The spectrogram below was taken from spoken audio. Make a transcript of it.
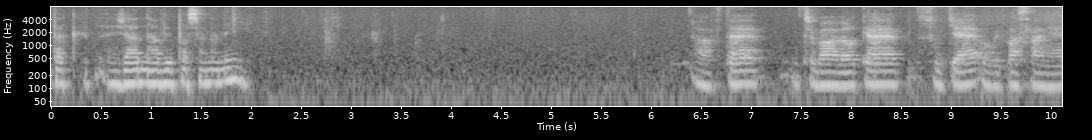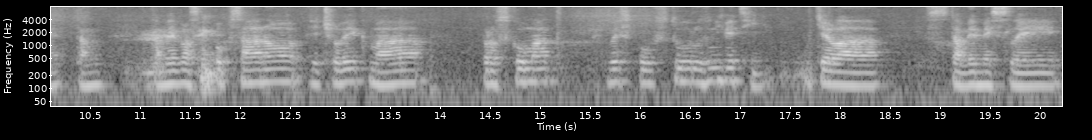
tak žádná vypasana není. A v té třeba velké sutě o vypasaně, tam, tam je vlastně popsáno, že člověk má proskoumat spoustu různých věcí. U těla, stavy mysli,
